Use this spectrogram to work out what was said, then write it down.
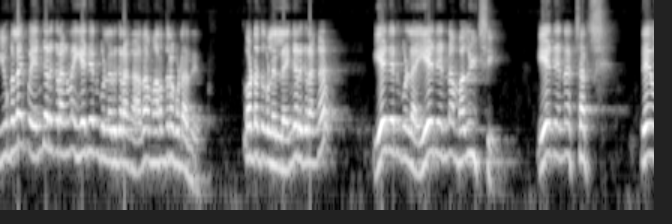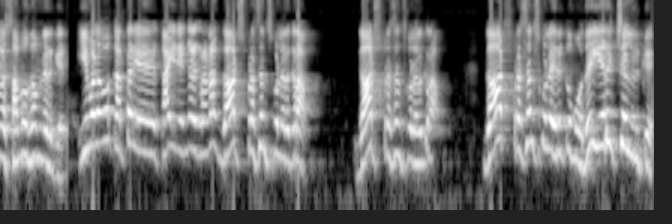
இவங்கெல்லாம் இப்ப எங்க இருக்கிறாங்கன்னா ஏதேனுக்குள்ள இருக்கிறாங்க. அதான் மறந்துடக்கூடாது. தோட்டத்துக்குள்ள இல்லை. எங்கே இருக்கிறாங்க? ஏதேனுக்குள்ள. ஏதேன்னா மகிழ்ச்சி. ஏதேன்னா சர்ச் தேவ சமூகம்னு இருக்கு. இவ்வளவு கர்த்தர் காயின் எங்க இருக்கிறான்னா காட்ஸ் பிரசன்ஸ்குள்ள இருக்கிறான். காட்ஸ் பிரசன்ஸ்குள்ள இருக்கிறான். காட்ஸ் பிரசன்ஸ்குள்ள இருக்கும்போது எரிச்சல் இருக்கு.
